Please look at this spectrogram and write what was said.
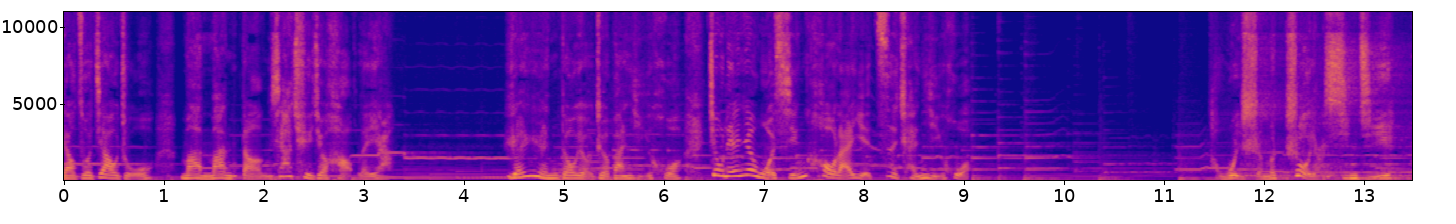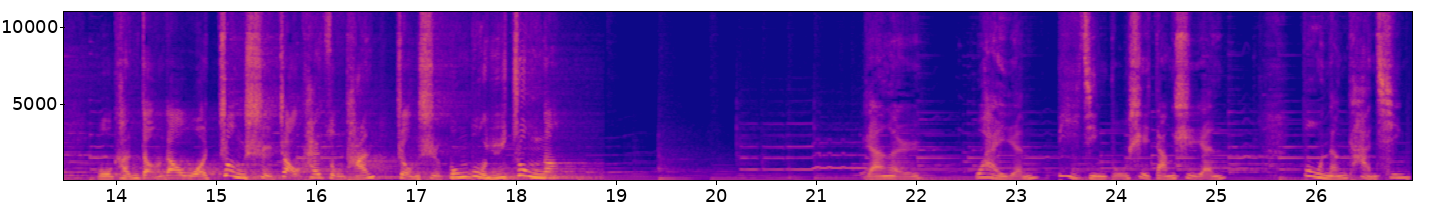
要做教主，慢慢等下去就好了呀。人人都有这般疑惑，就连任我行后来也自沉疑惑。他为什么这样心急，不肯等到我正式召开总坛，正式公布于众呢？然而，外人毕竟不是当事人，不能看清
